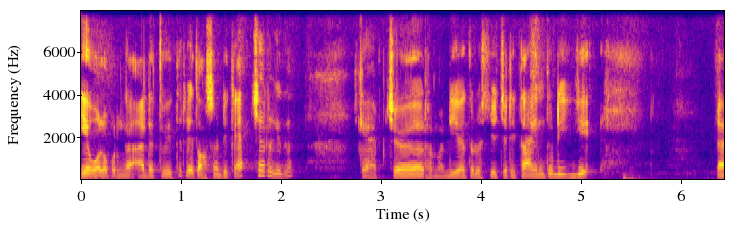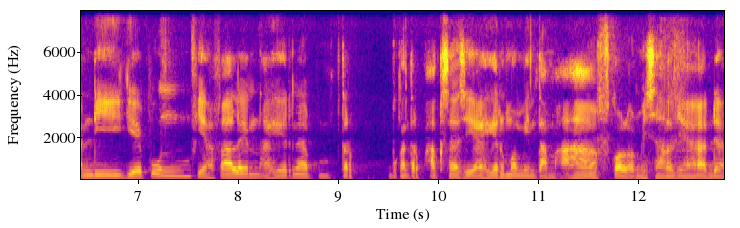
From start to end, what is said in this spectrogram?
ya walaupun nggak ada Twitter ya langsung di capture gitu. Capture sama dia terus dia ceritain tuh di IG dan di IG pun Via Valen akhirnya ter, bukan terpaksa sih akhir meminta maaf kalau misalnya ada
